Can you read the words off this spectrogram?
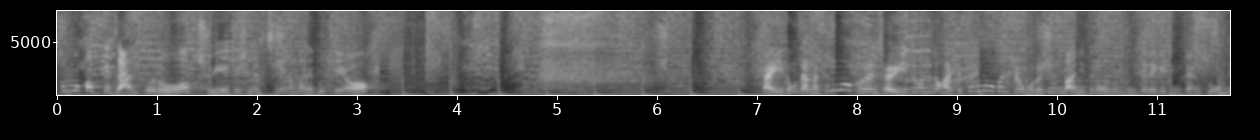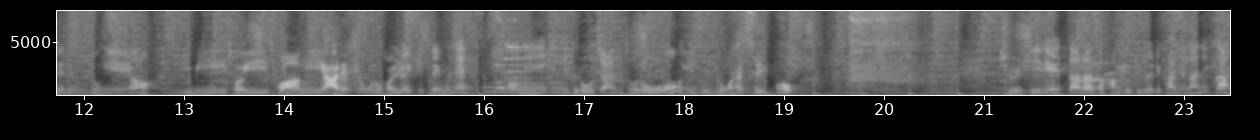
손목 꺾이지 않도록 주의해 주시면서 진행 한번 해볼게요. 자, 이 동작은 승모근, 저희 이두 운동할 때 승모근 쪽으로 힘 많이 들어오는 분들에게 굉장히 도움되는 운동이에요. 이미 저희 저항이 아래쪽으로 걸려있기 때문에 승모근이 힘이 들어오지 않도록 이두 운동을 할 수 있고 줄 길이에 따라서 강도 조절이 가능하니까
